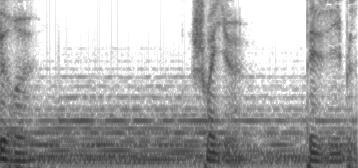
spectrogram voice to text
Heureux, joyeux, paisible.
